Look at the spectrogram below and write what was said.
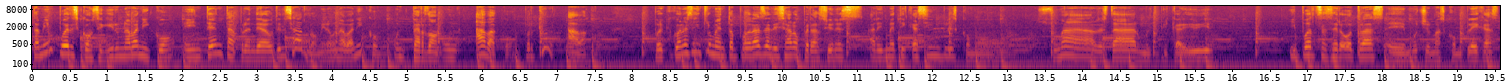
También puedes conseguir un abanico e intenta aprender a utilizarlo. Mira, un abanico, un perdón, un abaco. ¿Por qué un abaco? Porque con este instrumento podrás realizar operaciones aritméticas simples como sumar, restar, multiplicar y dividir. Y puedes hacer otras eh, mucho más complejas,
